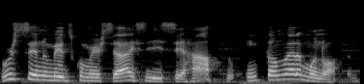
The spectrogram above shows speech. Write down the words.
Por ser no meio dos comerciais e ser rápido, então não era monótono.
